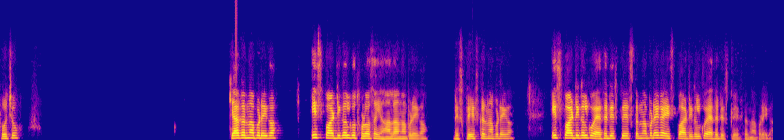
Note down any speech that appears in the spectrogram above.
सोचो। क्या करना पड़ेगा? इस पार्टिकल को थोड़ा सा यहाँ लाना पड़ेगा। डिस्प्लेस करना पड़ेगा। इस पार्टिकल को ऐसे डिस्प्लेस करना पड़ेगा, इस पार्टिकल को ऐसे डिस्प्लेस करना पड़ेगा।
